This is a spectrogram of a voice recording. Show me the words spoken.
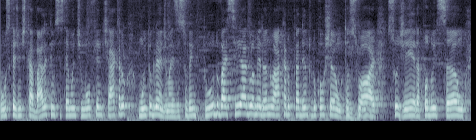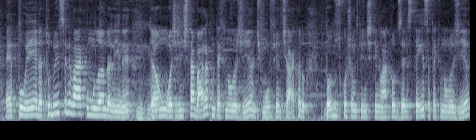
os que a gente trabalha tem um sistema antimofo e antiácaro muito grande, mas isso vem tudo, vai se aglomerando ácaro para dentro do colchão. Então, uhum. suor, sujeira, poluição, é, poeira, tudo isso ele vai acumulando ali, né? Uhum. Então, hoje a gente trabalha com tecnologia antimofo e antiácaro. Todos uhum. os colchões que a gente tem lá, todos eles têm essa tecnologia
